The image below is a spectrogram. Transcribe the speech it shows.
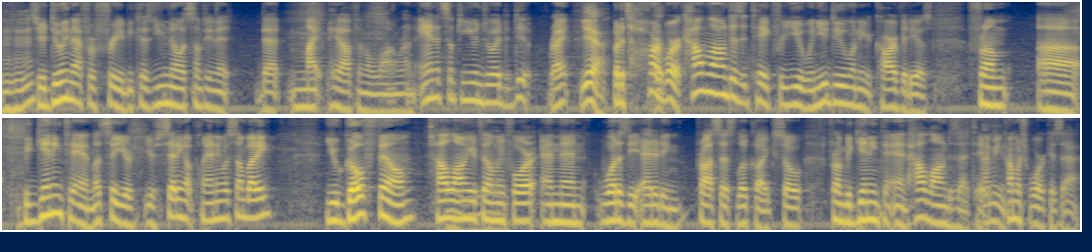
Mhm. So you're doing that for free because you know it's something that that might pay off in the long run, and it's something you enjoy to do, right? Yeah. But it's hard work. How long does it take for you when you do one of your car videos, from uh, beginning to end? Let's say you're you're setting up planning with somebody. You go film. How long are you filming for? And then what does the editing process look like? So from beginning to end, how long does that take? I mean- how much work is that?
